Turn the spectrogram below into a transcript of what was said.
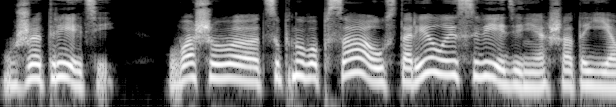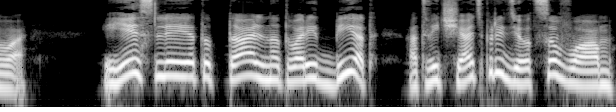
«Уже третий. У вашего цепного пса устарелые сведения, Шата Ева. Если этот таль натворит бед, отвечать придется вам».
